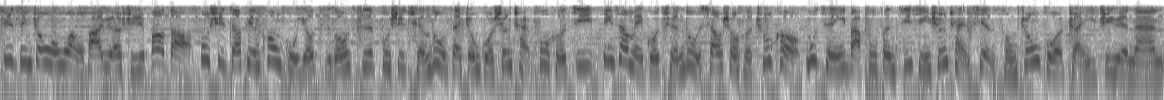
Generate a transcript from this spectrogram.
日经中文网八月二十日报道，富士胶片控股由子公司富士全路在中国生产复合机，并向美国全路销售和出口。目前已把部分机型生产线从中国转移至越南。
